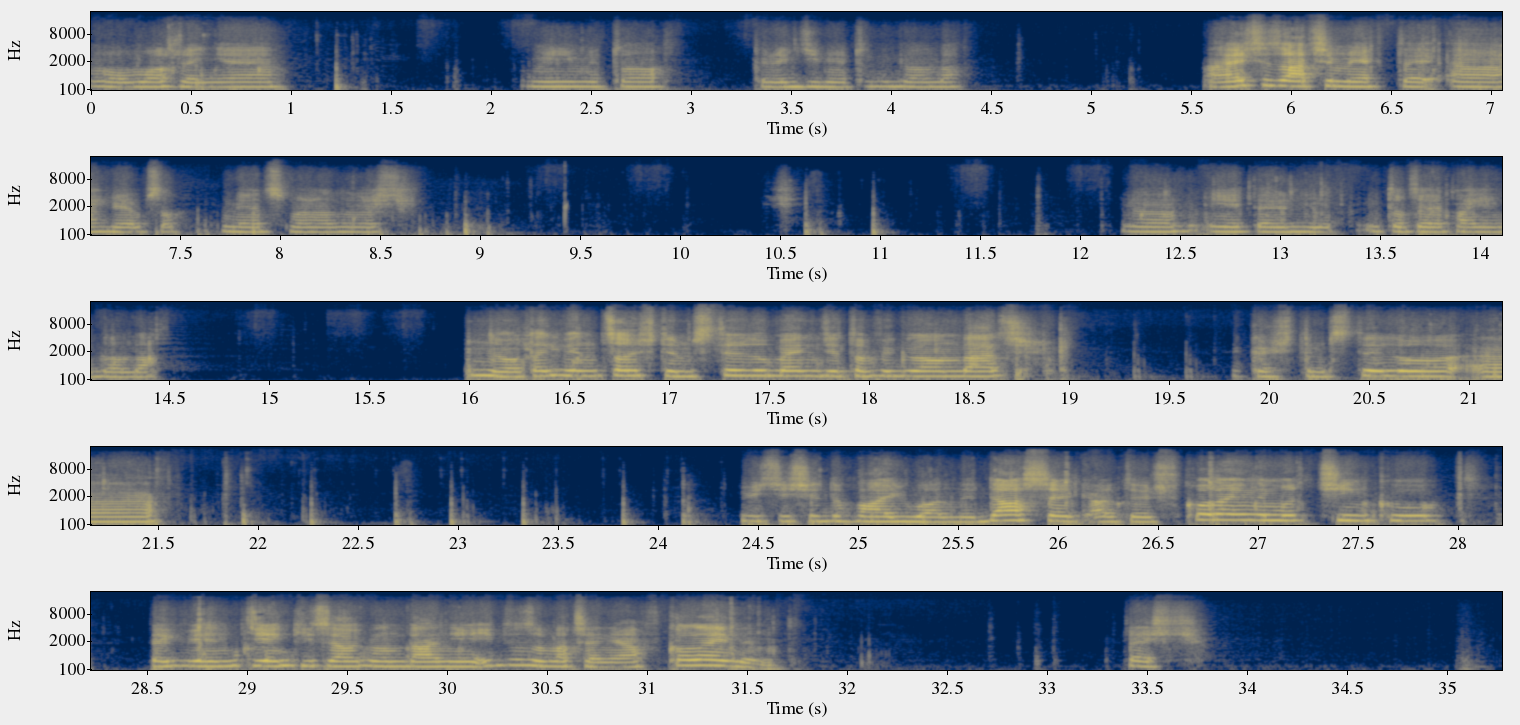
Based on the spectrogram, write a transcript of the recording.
No może nie. Zmienimy to. Tyle dziwnie to wygląda. A jeszcze zobaczymy jak tutaj. A wiem co. Wiem co można dodać. No i i to tyle fajnie wygląda. No tak więc coś w tym stylu będzie to wyglądać. Jakoś w tym stylu. E... Oczywiście się dowalił ładny daszek, ale to już w kolejnym odcinku. Tak więc dzięki za oglądanie i do zobaczenia w kolejnym. Cześć.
